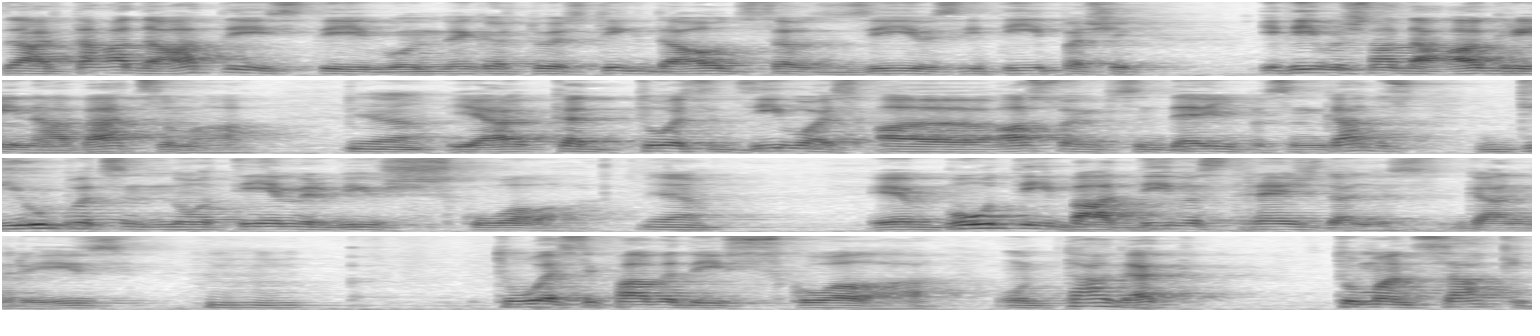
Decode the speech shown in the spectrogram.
tā tāda attīstība, un vienkārši tu esi tik daudz savas dzīves, it īpaši, it īpaši tādā agrīnā vecumā. Jā. Ja, kad tu esi dzīvojis uh, 18, 19 gadus, 12 no tiem ir bijuši skolā. Jā. Ja, būtībā divas trešdaļas gandrīz mm -hmm. tu esi pavadījis skolā, un tagad tu man saki,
